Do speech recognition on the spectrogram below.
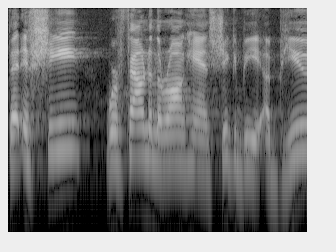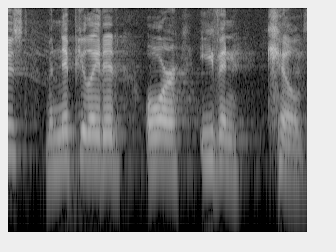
that if she were found in the wrong hands, she could be abused, manipulated, or even killed.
